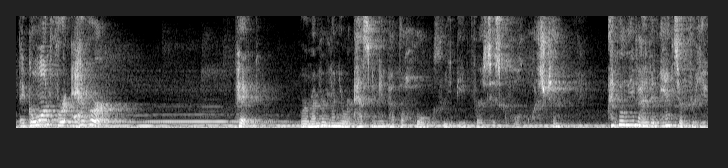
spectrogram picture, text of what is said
They go on forever. Pig, remember when you were asking about the whole creepy versus cool question? I believe I have an answer for you.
